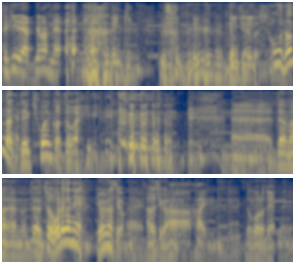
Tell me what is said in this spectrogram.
咳でやってますね。電気。嘘。電電気のやつ。お、なんだって聞こえんかったわい。えー、じゃあまあ、あの、じゃあちょっと俺がね、読みますよ。はい私が。あ、はい。ところで。ね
